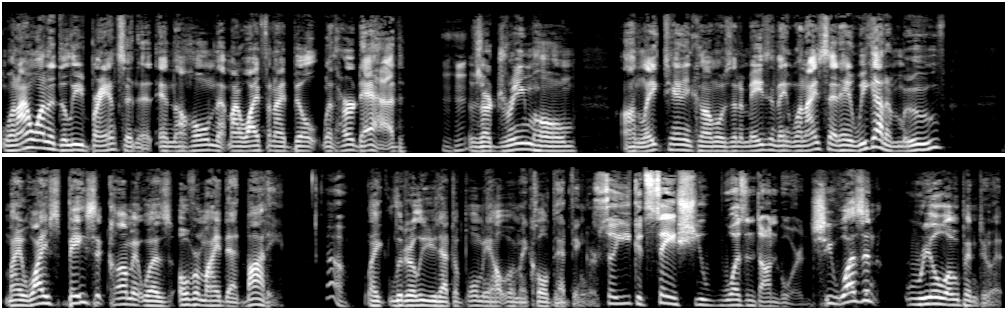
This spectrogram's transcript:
When I wanted to leave Branson in the home that my wife and I built with her dad, mm-hmm. it was our dream home on Lake Taneycomo. It was an amazing thing. When I said, hey, we got to move, my wife's basic comment was over my dead body. Oh. Like literally, you'd have to pull me out with my cold dead fingers So you could say she wasn't on board. she wasn't real open to it.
